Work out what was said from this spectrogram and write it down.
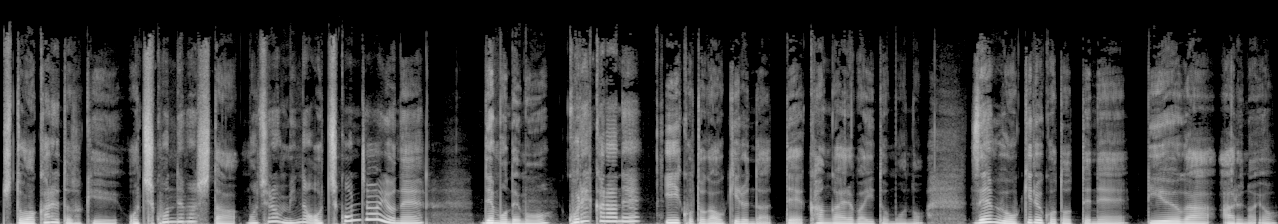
ちょっと別れた時落ち込んでました。もちろんみんな落ち込んじゃうよね。でもでもこれからねいいことが起きるんだって考えればいいと思うの。全部起きることってね理由があるのよ。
